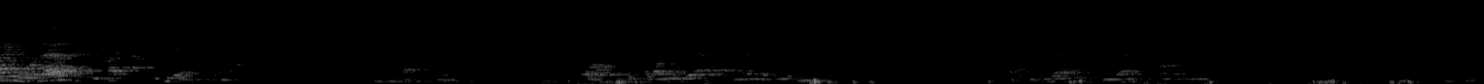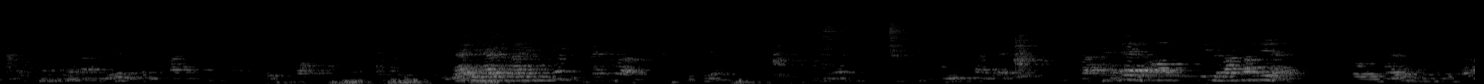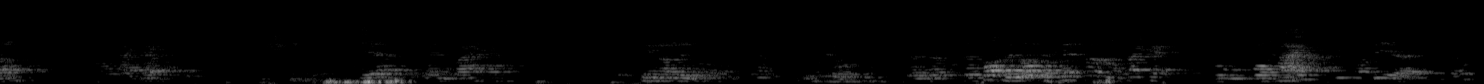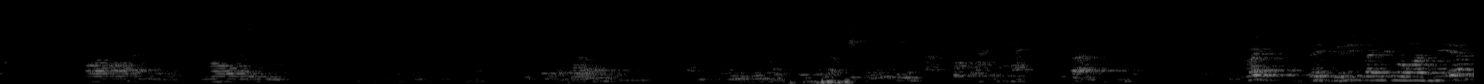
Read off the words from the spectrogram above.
find one. Well, hi, he's not the, uh, uh, no, Right, right, if you need landing moment here,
